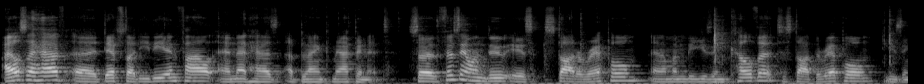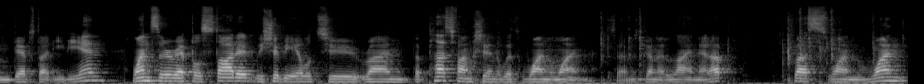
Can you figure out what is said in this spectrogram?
I also have a deps.edn file and that has a blank map in it. So the first thing I want to do is start a REPL and I'm going to be using Calva to start the REPL using deps.edn. Once the REPL started, we should be able to run the plus function with 1, 1. So I'm just going to line that up. Plus 1, 1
